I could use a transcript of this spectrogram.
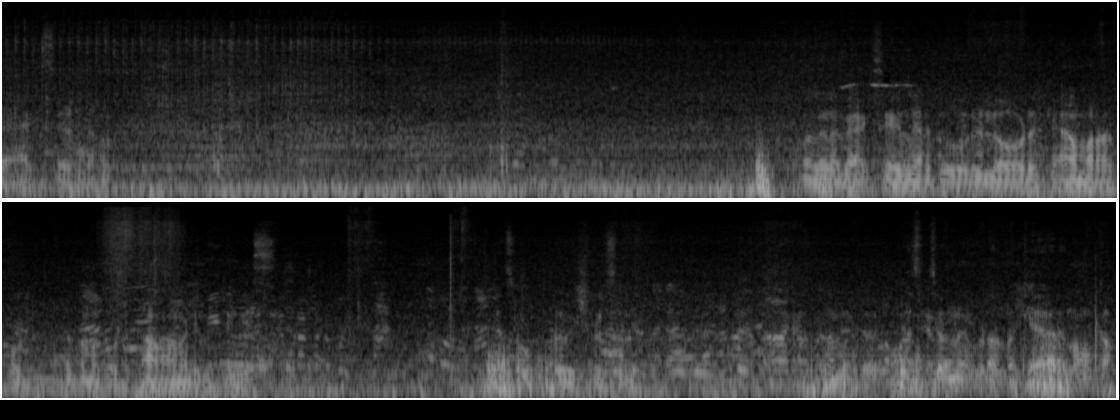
ബാക്ക് സൈഡിലാണ് പള്ളിയുടെ ബാക്ക് സൈഡിനകത്ത് ഒരു ലോഡ് ക്യാമറ കൂട്ടിട്ട് നമുക്കിവിടെ കാണാൻ വേണ്ടി പറ്റും ഗസ് വിഷ്വൽസ് വിഷ്വൽസിൽ നമുക്ക് ജസ്റ്റ് ഒന്ന് ഇവിടെ ഒന്ന് കയറി നോക്കാം.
